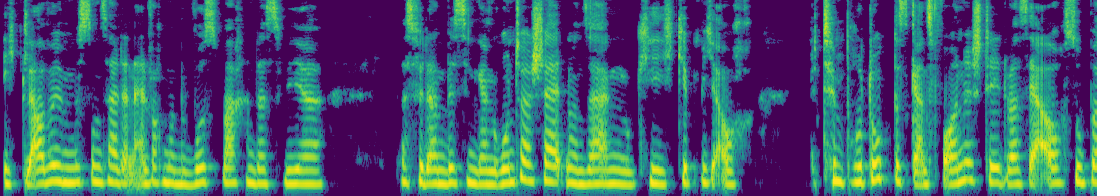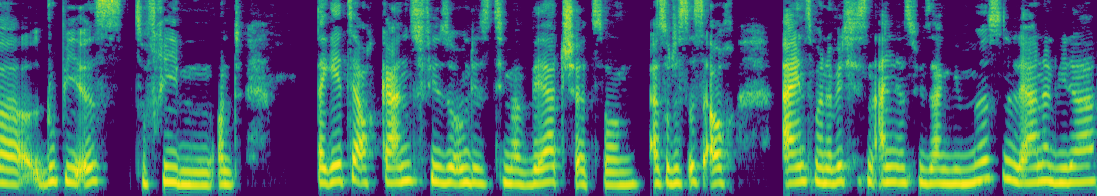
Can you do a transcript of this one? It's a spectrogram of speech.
ich glaube, wir müssen uns halt dann einfach mal bewusst machen, dass wir, dass wir da ein bisschen Gang runterschalten und sagen, okay, ich gebe mich auch mit dem Produkt, das ganz vorne steht, was ja auch super dupi ist, zufrieden. Und da geht es ja auch ganz viel so um dieses Thema Wertschätzung. Also das ist auch eins meiner wichtigsten Anliegen, dass wir sagen, wir müssen lernen, wieder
